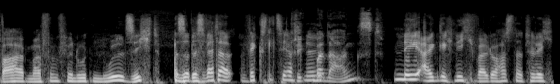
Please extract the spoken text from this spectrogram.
war halt mal fünf Minuten Null Sicht. Also das Wetter wechselt sehr Kriegt schnell. man da Angst? Nee, eigentlich nicht, weil du hast natürlich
